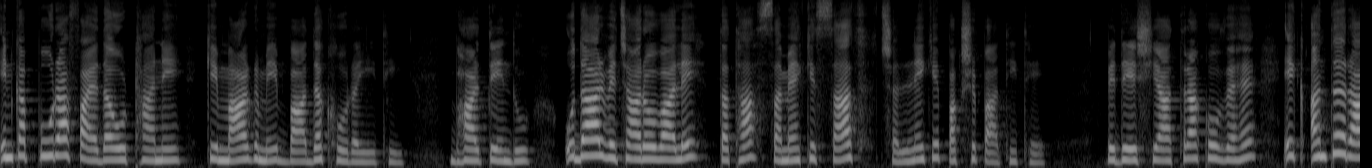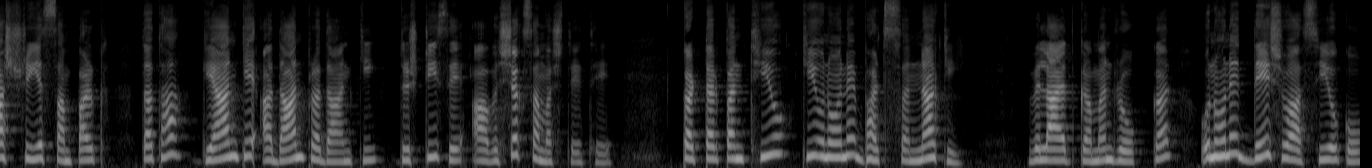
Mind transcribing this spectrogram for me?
इनका पूरा फ़ायदा उठाने के मार्ग में बाधक हो रही थी। भारतेंदु उदार विचारों वाले तथा समय के साथ चलने के पक्षपाती थे। विदेश यात्रा को वह एक अंतर्राष्ट्रीय संपर्क तथा ज्ञान के आदान प्रदान की दृष्टि से आवश्यक समझते थे। कट्टरपंथियों की उन्होंने भर्त्सना की। विलायत गमन रोककर उन्होंने देशवासियों को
